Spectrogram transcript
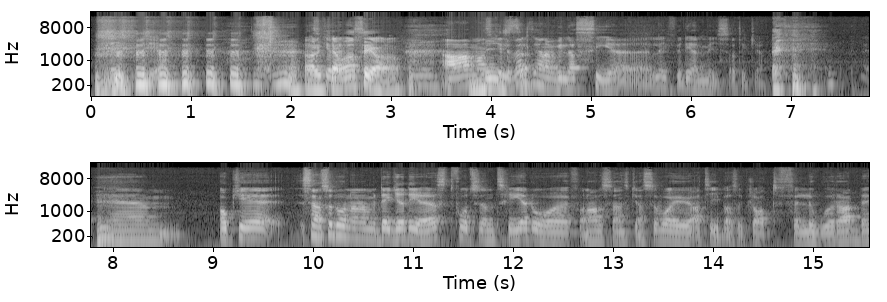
Ja, det kan man se honom. Ja, man mysa. skulle väldigt gärna vilja se Leif Widén mysa, tycker jag. ehm, och eh, sen så då när de degraderades 2003 då från Allsvenskan så var ju Atiba såklart förlorad.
